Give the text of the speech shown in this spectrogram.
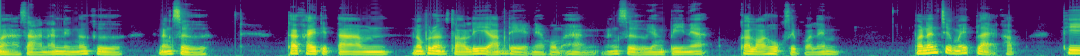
มหาศาลอันหนึ่งก็คือหนังสือ ถ้าใครติดตามนพดลสตอรี่อัปเดตเนี่ยผมอ่านหนังสืออย่างปีนี้ก็ 160 กว่าเล่ม เพราะนั้นจึงไม่แปลกครับที่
